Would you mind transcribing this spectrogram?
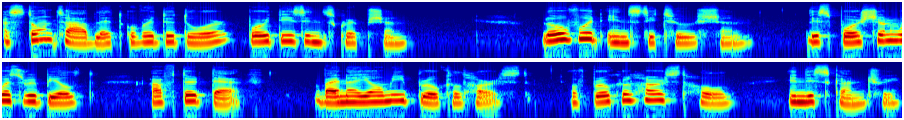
A stone tablet over the door bore this inscription Lowood Institution. This portion was rebuilt after death by Naomi Brocklehurst of Brocklehurst Hall in this country.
